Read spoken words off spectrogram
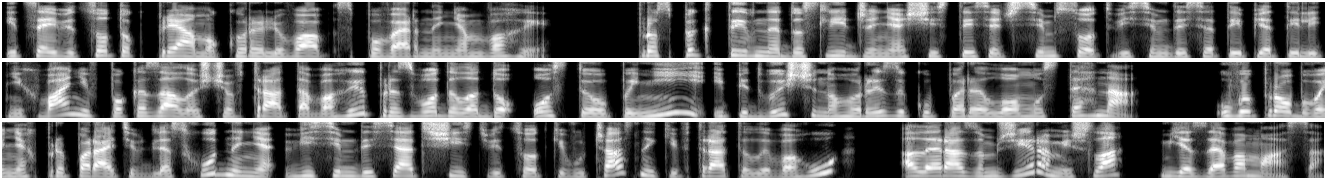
і цей відсоток прямо корелював з поверненням ваги. Проспективне дослідження 6785-літніх ванів показало, що втрата ваги призводила до остеопенії і підвищеного ризику перелому стегна. У випробуваннях препаратів для схуднення 86% учасників втратили вагу, але разом з жиром йшла м'язева маса.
